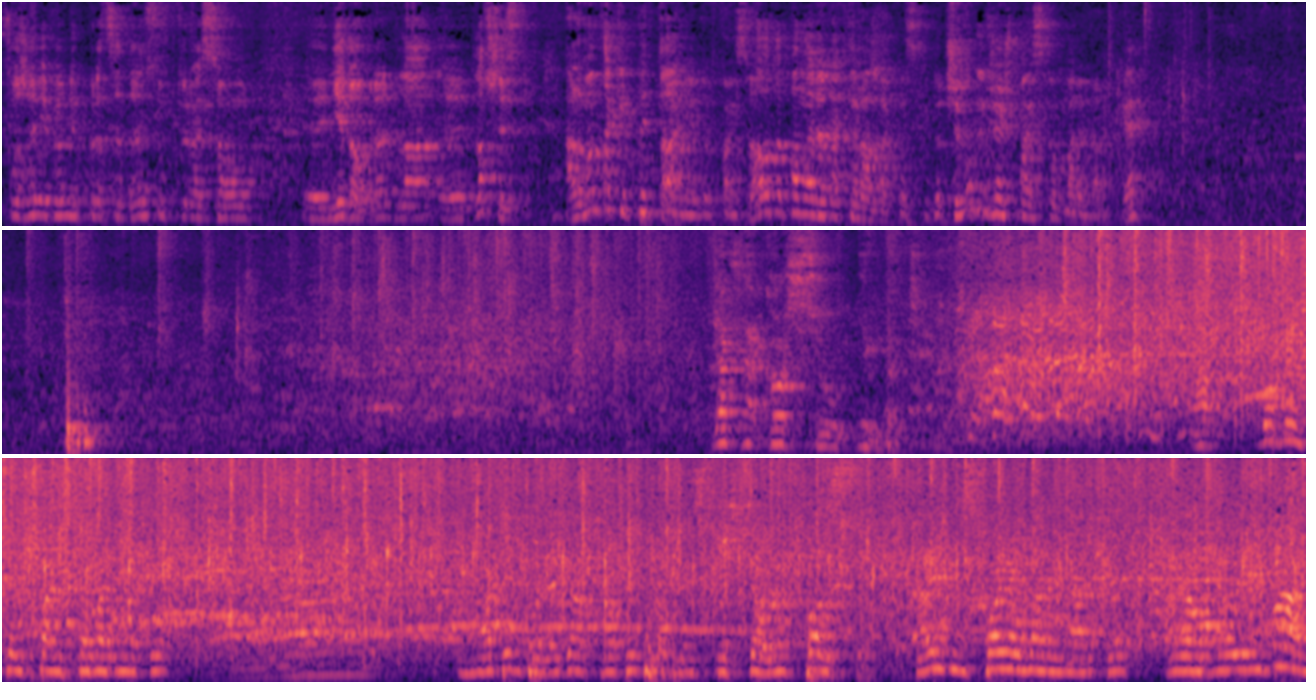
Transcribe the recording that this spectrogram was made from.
tworzenie pewnych precedensów, które są niedobre dla, dla wszystkich. Ale mam takie pytanie do Państwa, o do Pana redaktora Żakowskiego. Czy mogę wziąć Pańską marynarkę? Jak na kościół, niech będzie. A mogę wziąć Państwa marynarkę? Na tym polega trochę problem z kościołem w Polsce. Daj mi swoją marynarkę, ale od mojej bar.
